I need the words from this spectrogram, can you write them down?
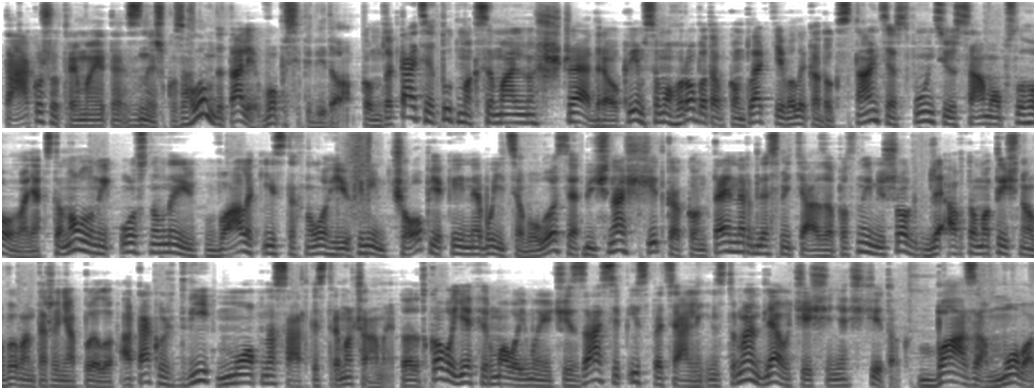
також отримаєте знижку. Загалом деталі в описі під відео. Комплектація тут максимально щедра. Окрім самого робота, в комплекті велика док-станція з функцією самообслуговування. Встановлений основний валик із технологією Clean Chop, який не боїться волосся, бічна щітка, контейнер для сміття, запасний мішок для автоматичного вивантаження пилу, а також дві моп-насадки з тримачами. Додатково є фірмовий миючий засіб і спеціальний інструмент для очищення щіток. База мова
